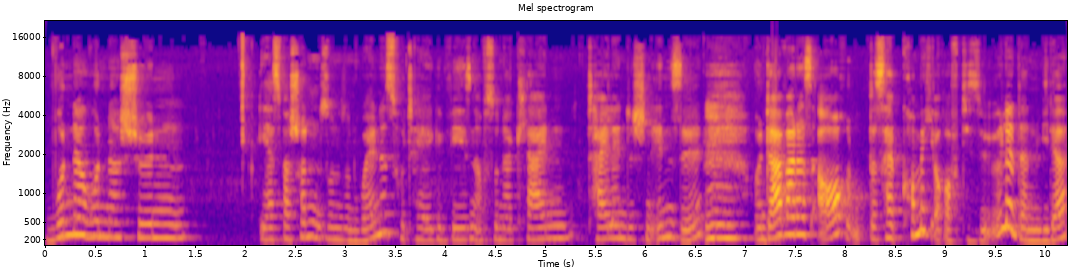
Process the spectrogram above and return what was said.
wunder wunderschönen ja, es war schon so, ein- Wellness-Hotel gewesen auf so einer kleinen thailändischen Insel. Und da war das auch, und deshalb komme ich auch auf diese Öle dann wieder.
